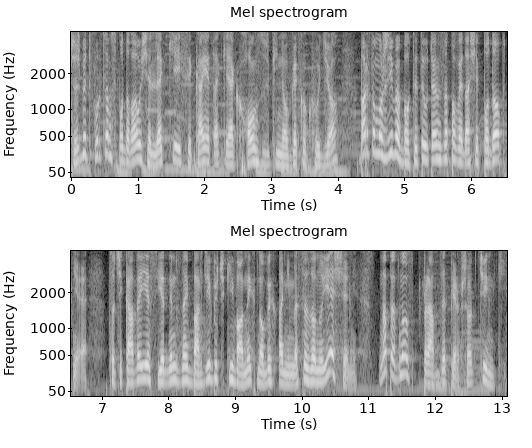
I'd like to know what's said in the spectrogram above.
Czyżby twórcom spodobały się lekkie isykaje takie jak Honzuki no Gecko Kujo? Bardzo możliwe, bo tytuł ten zapowiada się podobnie. Co ciekawe, jest jednym z najbardziej wyczekiwanych nowych anime sezonu jesień. Na pewno sprawdzę pierwsze odcinki.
